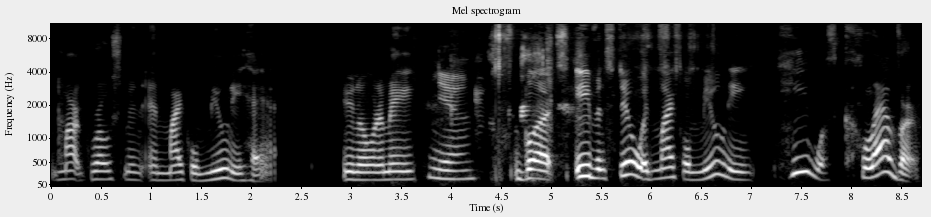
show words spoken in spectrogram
Mark Grossman and Michael Muhney had. You know what I mean? Yeah. But even still, with Michael Muhney, he was clever.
